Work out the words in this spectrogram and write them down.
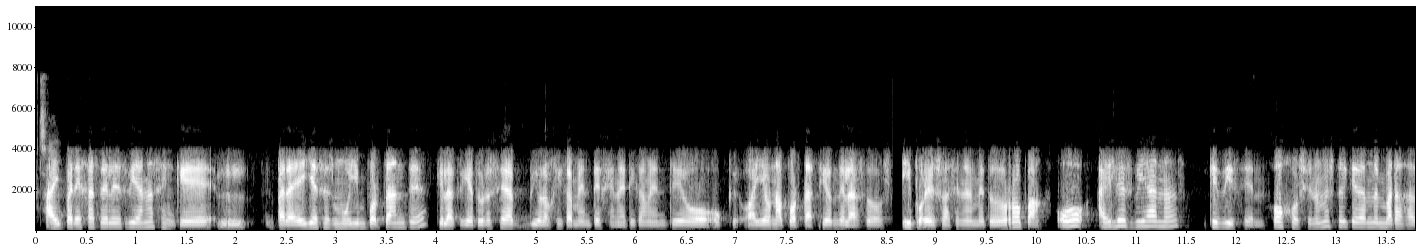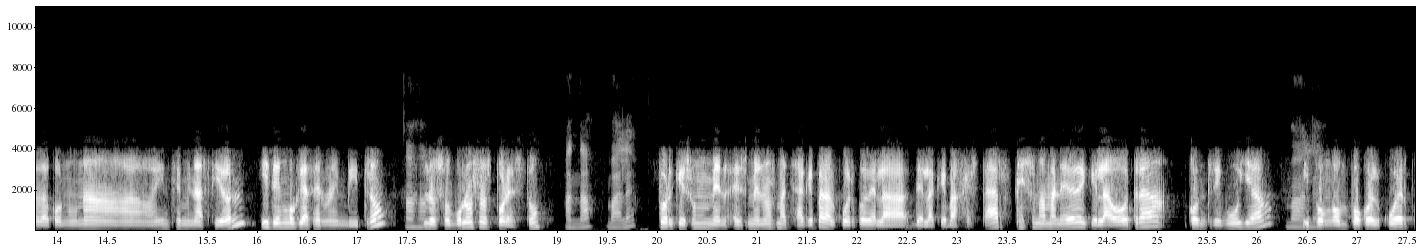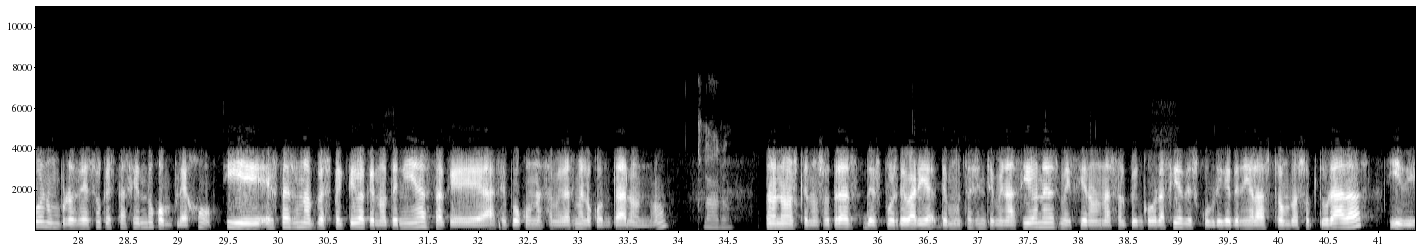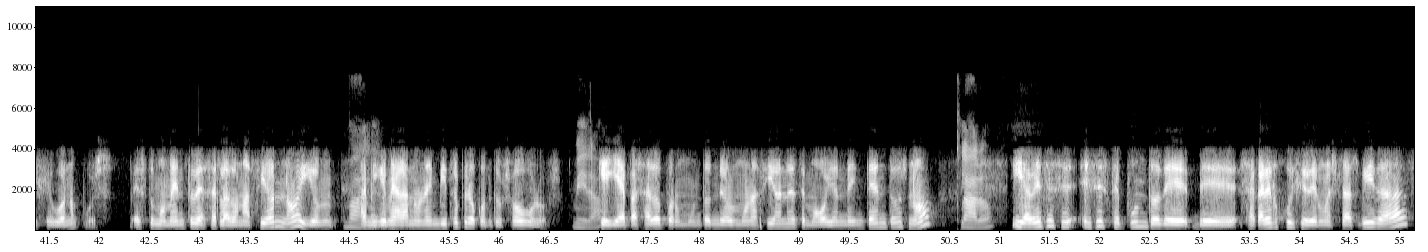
Hay parejas de lesbianas en que para ellas es muy importante que la criatura sea biológicamente, genéticamente o, que haya una aportación de las dos y por eso hacen el método ropa. O hay lesbianas que dicen, ojo, si no me estoy quedando embarazada con una inseminación y tengo que hacer un in vitro, los óvulos los por esto. Anda, vale. Porque es, un, es menos machaque para el cuerpo de la, de la que va a gestar. Es una manera de que la otra contribuya y ponga un poco el cuerpo en un proceso que está siendo complejo. Y esta es una perspectiva que no tenía hasta que hace poco unas amigas me lo contaron, ¿no? Claro. No, no, es que nosotras, después de, varias, de muchas inseminaciones, me hicieron una salpingografía, descubrí que tenía las trompas obturadas y dije, bueno, pues es tu momento de hacer la donación, ¿no? Y yo, a mí que me hagan una in vitro, pero con tus óvulos. Mira. Que ya he pasado por un montón de hormonaciones, de mogollón de intentos, ¿no? Claro. Y a veces e, es este punto de, de sacar el juicio de nuestras vidas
